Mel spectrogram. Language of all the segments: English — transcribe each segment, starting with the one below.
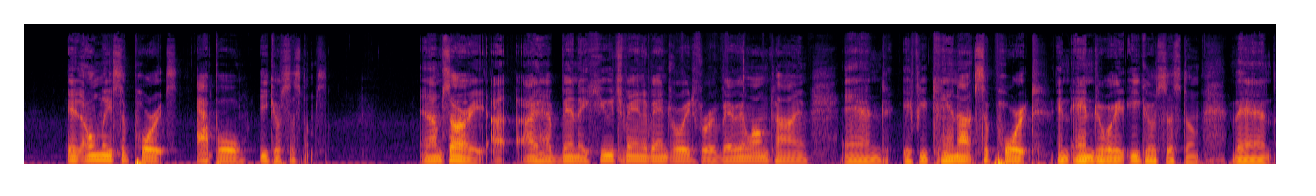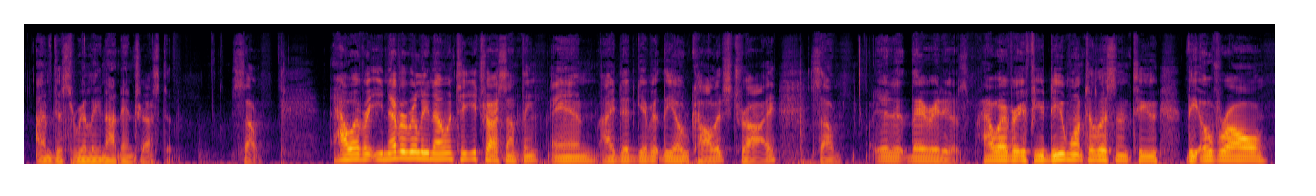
it only supports Apple ecosystems. And I'm sorry, I, I, have been a huge fan of Android for a very long time. And if you cannot support an Android ecosystem, then I'm just really not interested. So. However, you never really know until you try something, and I did give it the old college try. So It, there it is. However, if you do want to listen to the overall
